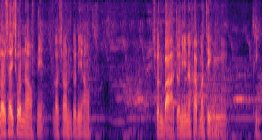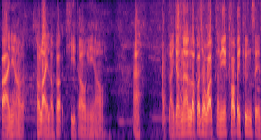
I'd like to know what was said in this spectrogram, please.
เราใช้ชนเอาเนี่ยเราชนตัวนี้เอา ชนบ่าตัวนี้นะครับ มาถึงถึงปลายนี้เอาเท่าไหร่เราก็ขีดเอาอย่างนี้เอาอะหลังจากนั้นเราก็จะวัดตัวนี้เข้าไปครึ่งเซน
